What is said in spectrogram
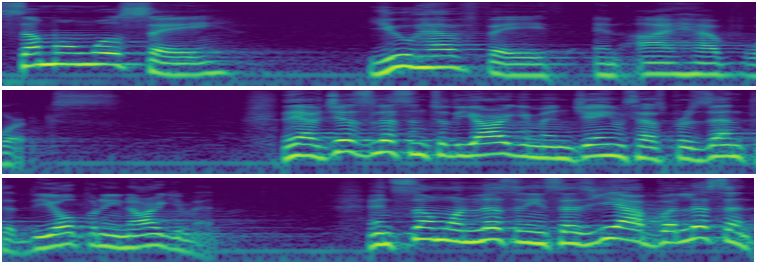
Someone will say, You have faith and I have works. They have just listened to the argument James has presented, the opening argument. And someone listening says, Yeah, but listen,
